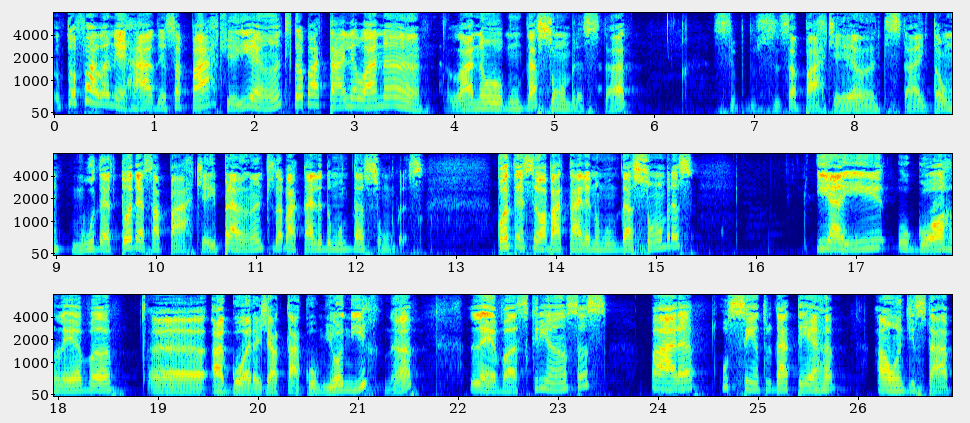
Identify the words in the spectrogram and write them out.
Eu tô falando errado, essa parte aí é antes da batalha lá, na, lá no Mundo das Sombras, tá? Se- se Essa parte aí é antes, tá? Então muda toda essa parte aí pra antes da batalha do Mundo das Sombras. Aconteceu a batalha no Mundo das Sombras. E aí o Gor leva. ah, agora já tá com o Mjolnir, né? Leva as crianças para o centro da Terra, aonde está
